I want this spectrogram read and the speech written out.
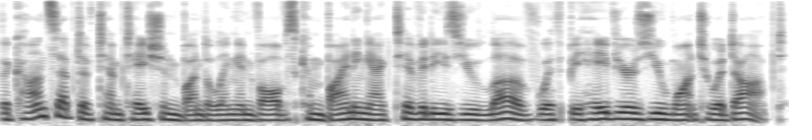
The concept of temptation bundling involves combining activities you love with behaviors you want to adopt.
